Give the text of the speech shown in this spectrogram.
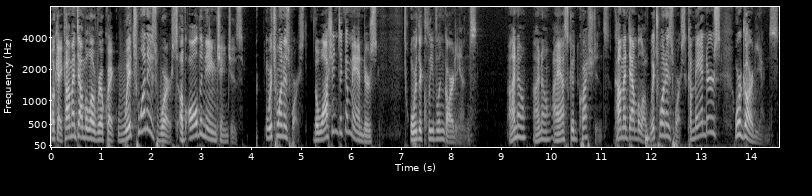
Okay, comment down below real quick. Which one is worse of all the name changes? Which one is worse? The Washington Commanders or the Cleveland Guardians? I know, I know. I ask good questions. Comment down below. Which one is worse, Commanders or Guardians?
